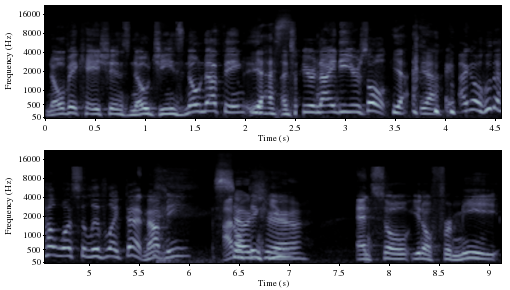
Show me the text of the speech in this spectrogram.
no vacations, no jeans, no nothing. Yes. Until you're 90 years old. Yeah. Yeah. I, I go, who the hell wants to live like that? Not me. I So don't think true. you. And so, you know, for me,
